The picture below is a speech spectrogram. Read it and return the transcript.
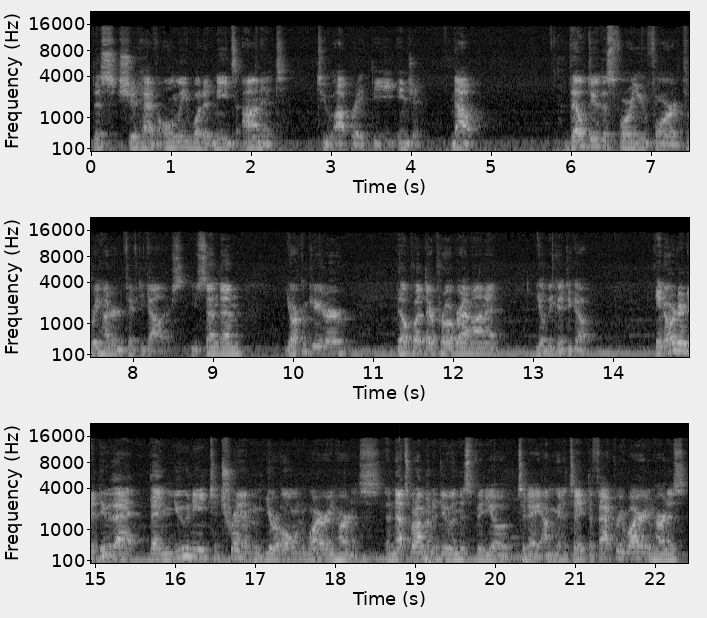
this should have only what it needs on it to operate the engine. Now, they'll do this for you for $350. You send them your computer, they'll put their program on it, you'll be good to go. In order to do that, then you need to trim your own wiring harness. And that's what I'm going to do in this video today. I'm going to take the factory wiring harness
